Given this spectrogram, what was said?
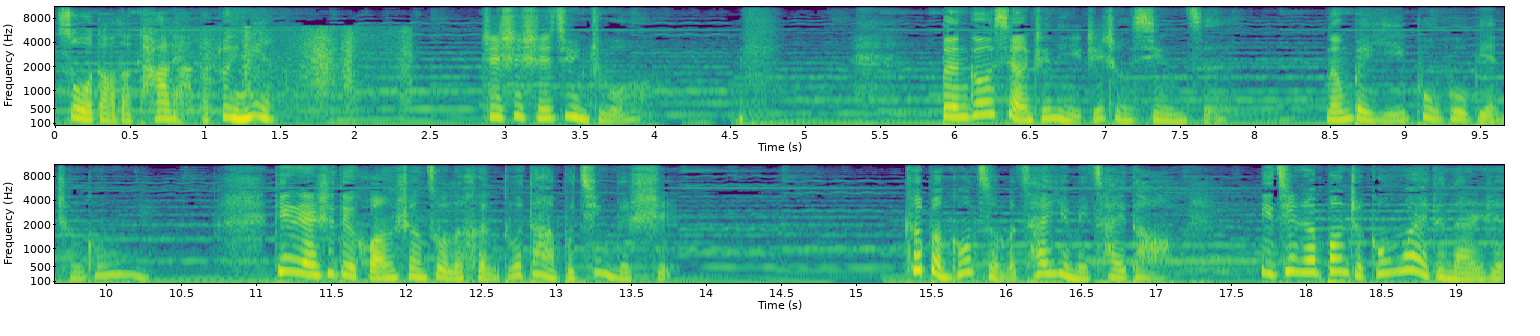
坐到了他俩的对面。只是石郡主，本宫想着你这种性子。能被一步步贬成宫女，定然是对皇上做了很多大不敬的事。可本宫怎么猜也没猜到，你竟然帮着宫外的男人，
